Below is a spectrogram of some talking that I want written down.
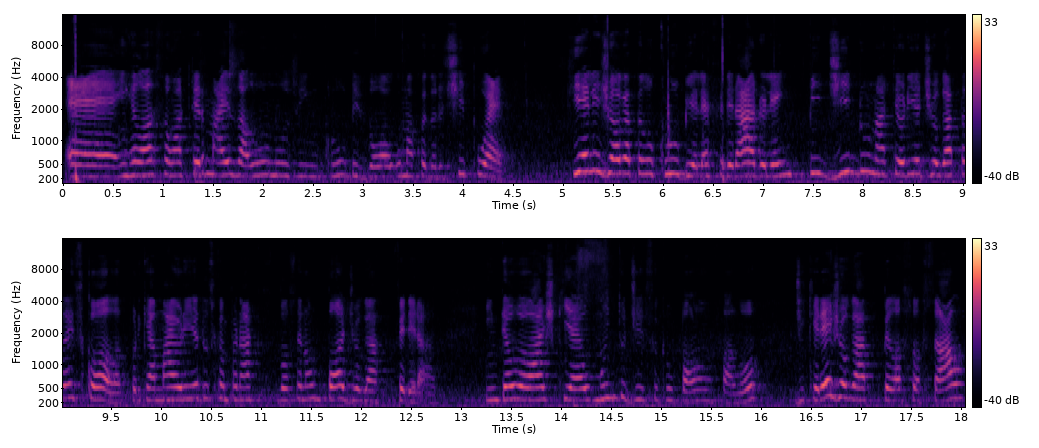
é, em relação a ter mais alunos em clubes ou alguma coisa do tipo, é se ele joga pelo clube, ele é federado, ele é impedido na teoria de jogar pela escola, porque a maioria dos campeonatos você não pode jogar federado. Então eu acho que é muito disso que o Paulo falou, de querer jogar pela sua sala,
